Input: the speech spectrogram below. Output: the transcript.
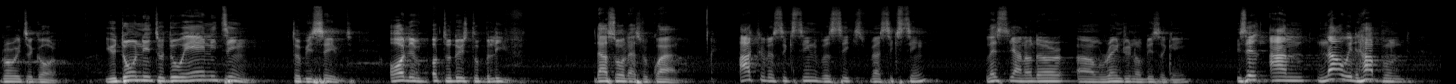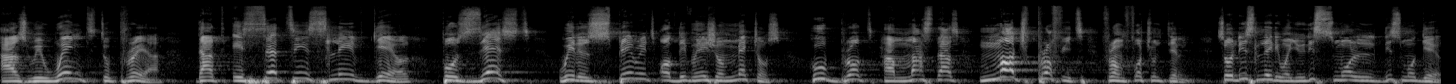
Glory to God. You don't need to do anything to be saved. All you've got to do is to believe. That's all that's required. Acts chapter 16, verse 6, verse 16. Let's see another um, rendering of this again. He says, And now it happened as we went to prayer that a certain slave girl possessed with the spirit of divination met us, who brought her masters much profit from fortune telling. So this lady, when you this small this small girl,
